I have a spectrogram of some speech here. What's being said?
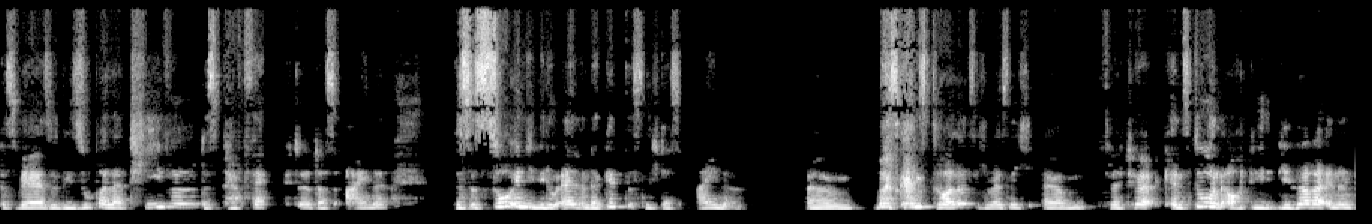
das wäre so die Superlative, das Perfekte, das eine. Das ist so individuell und da gibt es nicht das eine. Ähm, was ganz Tolles, ich weiß nicht, ähm, vielleicht hör, kennst du und auch die, die HörerInnen,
